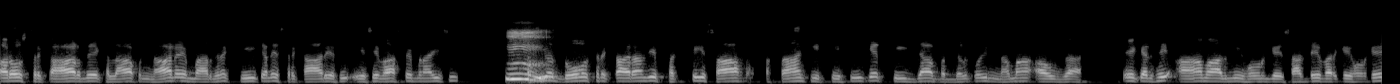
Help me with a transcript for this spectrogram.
ਔਰ ਉਹ ਸਰਕਾਰ ਦੇ ਖਿਲਾਫ ਨਾਅਰੇ ਮਾਰਦੇ ਨੇ। ਕੀ ਕਹਿੰਦੇ ਸਰਕਾਰ ਅਸੀਂ ਇਸੇ ਵਾਸਤੇ ਬਣਾਈ ਸੀ? ਉਹ ਦੋ ਸਰਕਾਰਾਂ ਦੀ ਫੱਟੀ ਸਾਫ਼ ਤਾਂ ਕੀਤੀ ਸੀ ਕਿ ਤੀਜਾ ਬੱਦਲ ਕੋਈ ਨਵਾਂ ਆਊਗਾ। ਇਹ ਕਹਿੰਦੇ ਸੀ ਆਮ ਆਦਮੀ ਹੋਣਗੇ ਸਾਡੇ ਵਰਗੇ ਹੋਣਗੇ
